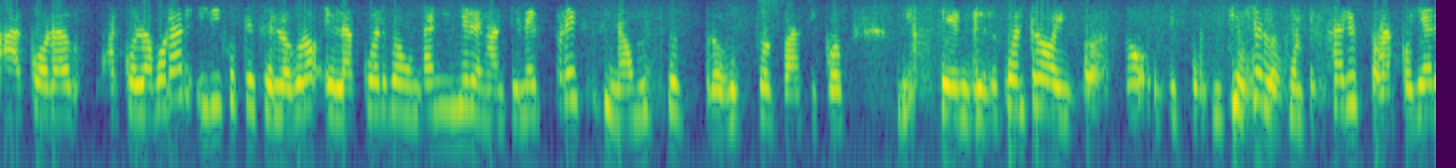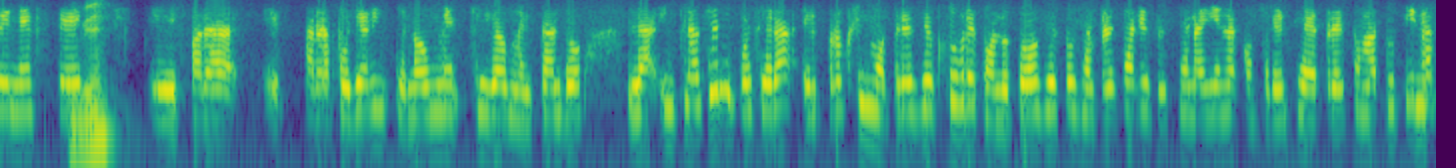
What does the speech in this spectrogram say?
a, a colaborar y dijo que se logró el acuerdo unánime de mantener precios sin aumentos de productos básicos. Dijo que en el encuentro encontró disposición de los empresarios para apoyar en este, eh, para eh, para apoyar y que no siga aumentando la inflación y pues será el próximo 3 de octubre cuando todos estos empresarios estén ahí en la conferencia de prensa matutina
